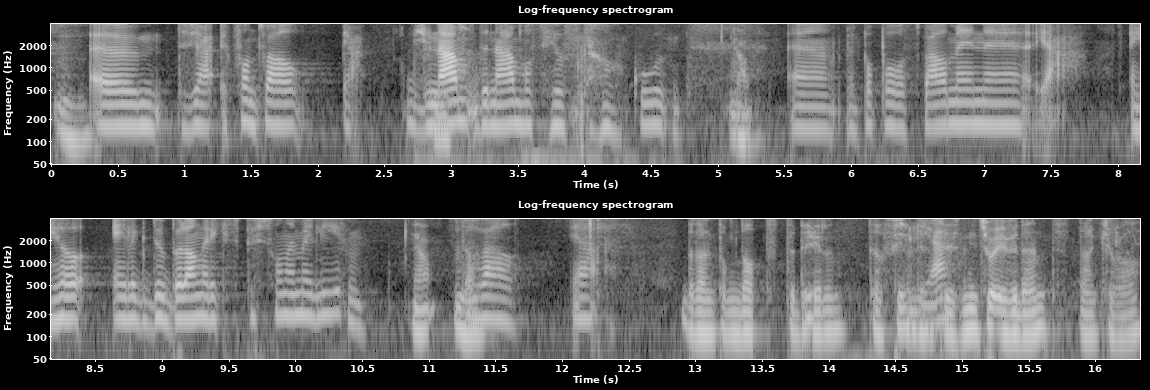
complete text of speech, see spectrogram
Mhm. Um, dus ja, ik vond wel... Ja, de naam, de naam was heel snel gekozen. Ja. Uh, mijn papa was wel mijn... Uh, ja, heel, eigenlijk de belangrijkste persoon in mijn leven. Ja. Toch Mhm. wel, ja. Bedankt om dat te delen, Delphine. Het is niet zo evident, dankjewel.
